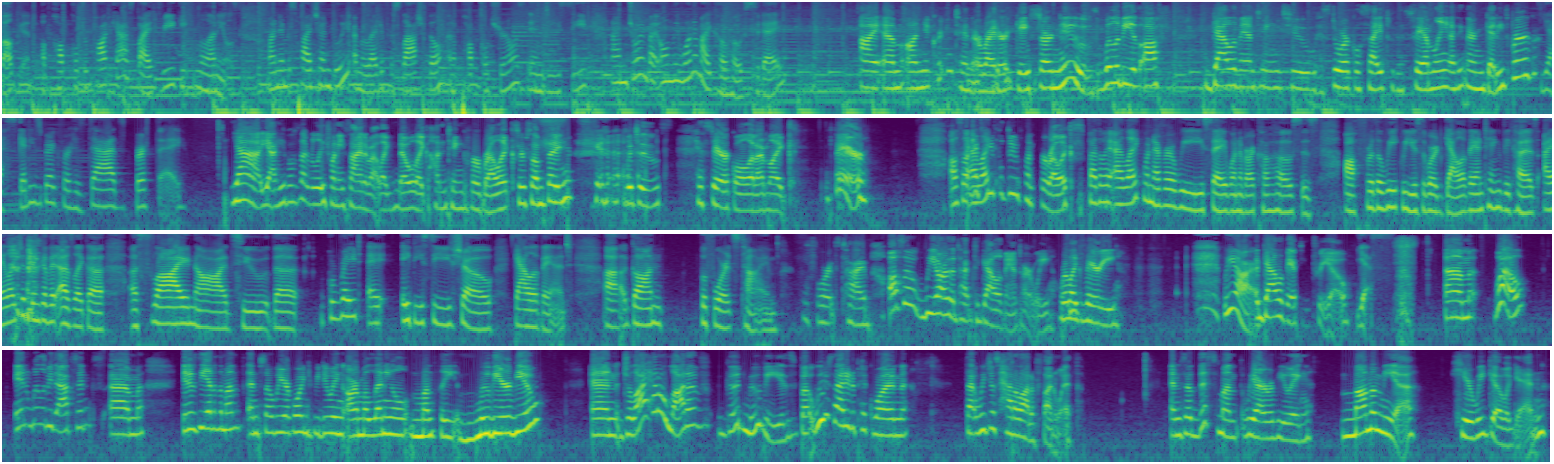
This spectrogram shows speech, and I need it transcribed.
Belkin, a pop culture podcast by three geeky millennials. My name is Hoai-Tran Bui. I'm a writer for Slash Film and a pop culture journalist in DC. And I'm joined by only one of my co-hosts today. I am Anya Crittenton, a writer at Gay Star News. Willoughby is off gallivanting to historical sites with his family. I think they're in Gettysburg. Yes, Gettysburg for his dad's birthday. Yeah, yeah, he posted that really funny sign about like no like hunting for relics or something, which is hysterical. And I'm like, fair. Also, I, I, like people do hunt for relics. By the way, I like whenever we say one of our co-hosts is off for the week, we use the word gallivanting because I like to think of it as like a, a sly nod to the great a- ABC show Galavant, uh, gone before its time. Before its time. Also, we are the type to gallivant, aren't we? We're like very We are a gallivanting trio. yes. Um, well, in Willoughby's absence, um, it is the end of the month, and so we are going to be doing our Millennial Monthly Movie Review. And July had a lot of good movies, but we decided to pick one that we just had a lot of fun with. And so this month we are reviewing Mamma Mia, Here We Go Again.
